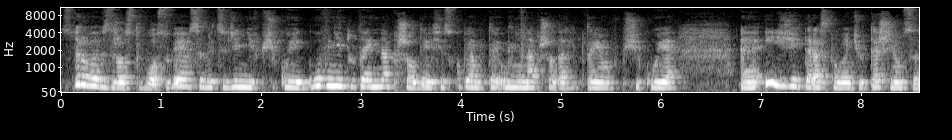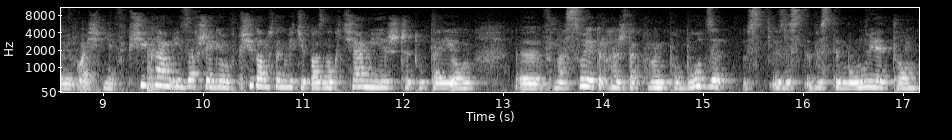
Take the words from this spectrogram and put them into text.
zdrowy wzrost włosów. Ja ją sobie codziennie wpsikuję, głównie tutaj na przody. Ja się skupiam tutaj u mnie na przodach i tutaj ją wpsikuję. E, I dzisiaj teraz po myciu też ją sobie właśnie wpsikam i zawsze jak ją wpsikam, to tak wiecie, paznokciami jeszcze tutaj ją wmasuję, trochę, że tak powiem, pobudzę, wystymuluję tą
